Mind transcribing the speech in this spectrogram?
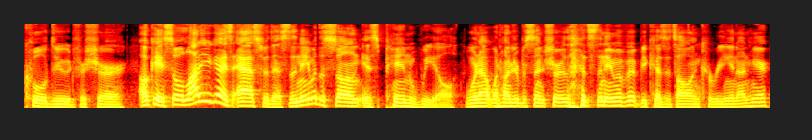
cool dude for sure. Okay, so a lot of you guys asked for this. The name of the song is Pinwheel. We're not 100% sure that's the name of it because it's all in Korean on here,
